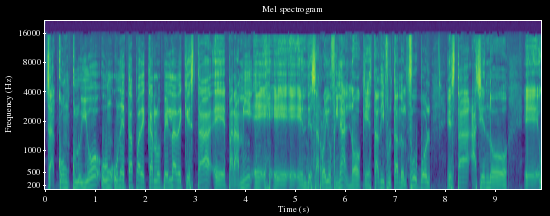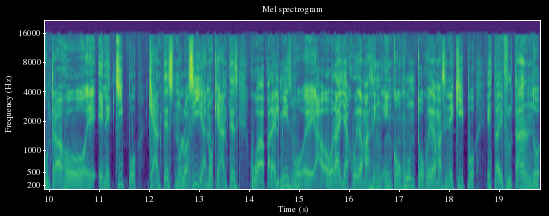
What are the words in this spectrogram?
sea, concluyó una etapa de Carlos Vela de que está, eh, para mí, en desarrollo final, ¿no? Que está disfrutando el fútbol, está haciendo un trabajo en equipo que antes no lo hacía, ¿no? Que antes jugaba para él mismo, ahora ya juega más en, conjunto, juega más en equipo, está disfrutando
